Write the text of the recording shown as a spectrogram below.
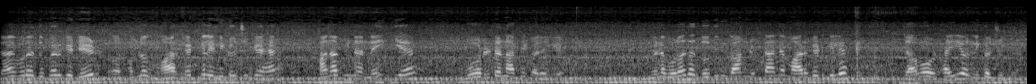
टाइम हो रहा है दोपहर के डेढ़ और हम लोग मार्केट के लिए निकल चुके हैं। खाना पीना नहीं किया है, वो रिटर्न आके करेंगे। मैंने बोला था, दो तीन काम निपटाने मार्केट के लिए। जावा उठाइए और निकल चुके हैं।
